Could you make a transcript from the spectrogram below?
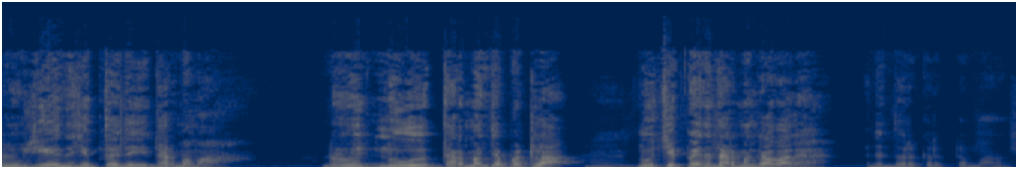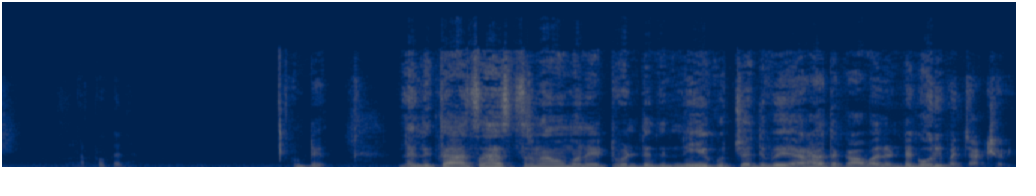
నువ్వు ఏంది చెప్తే అది ధర్మమా? నువ్వు నువ్వు ధర్మం చెప్పట్లా. నువ్వు చెప్పేది ధర్మం కావాలా? అది ఎంతవరకు కరెక్ట్ అమ్మా? తప్పు కదా. అంటే లలితా సహస్రనామం అనేటువంటిది నీకు చదివే అర్హత కావాలంటే గౌరీ పంచాక్షరి.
